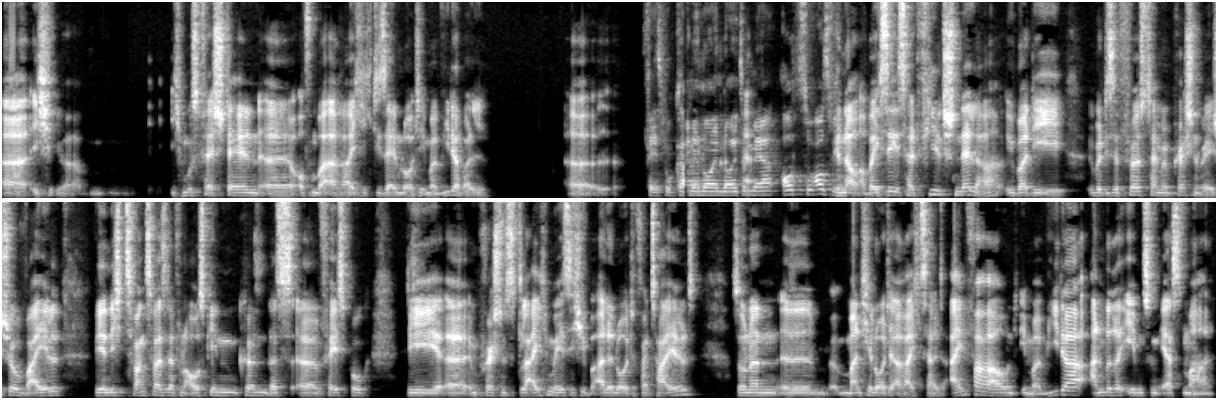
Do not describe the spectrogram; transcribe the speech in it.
äh, ich äh, ich muss feststellen, äh, offenbar erreiche ich dieselben Leute immer wieder, weil äh, Facebook keine neuen Leute mehr aus zu auswählen. Genau, aber ich sehe es halt viel schneller über die über diese First Time Impression Ratio, weil wir nicht zwangsweise davon ausgehen können, dass äh, Facebook die äh, Impressions gleichmäßig über alle Leute verteilt, sondern äh, manche Leute erreicht es halt einfacher und immer wieder, andere eben zum ersten Mal.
